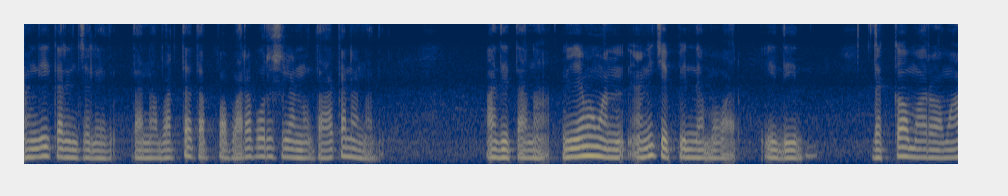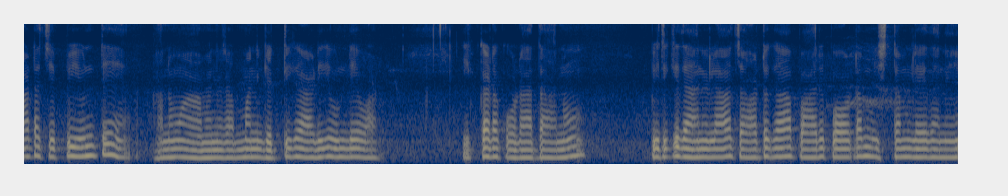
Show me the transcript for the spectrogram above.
అంగీకరించలేదు. తన భర్త తప్ప పరపురుషులను తాకనన్నది. అది తన నియమం అని చెప్పింది అమ్మవారు. ఇది దక్క మరో మాట చెప్పి ఉంటే హనుమ ఆమెను రమ్మని గట్టిగా అడిగి ఉండేవాడు. ఇక్కడ కూడా తాను పిరికి దానిలా చాటుగా పారిపోవటం ఇష్టం లేదని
